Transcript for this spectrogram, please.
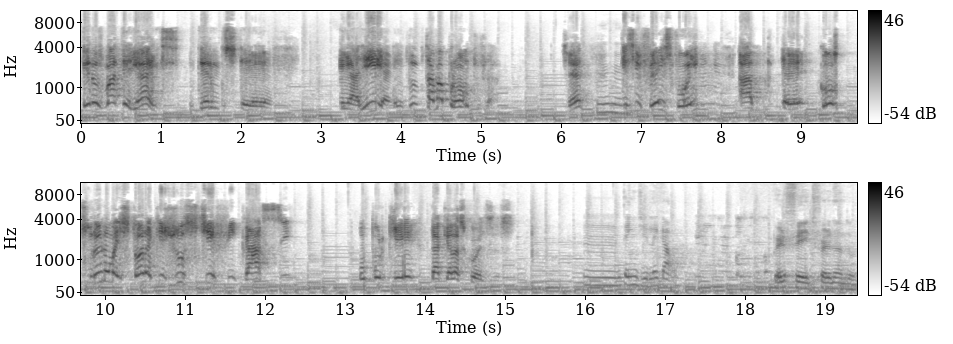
termos materiais, em termos é, engenharia, tudo estava pronto já. Certo? Uhum. O que se fez foi a, é, construir uma história que justificasse o porquê daquelas coisas. Entendi, legal. Perfeito, Fernando.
